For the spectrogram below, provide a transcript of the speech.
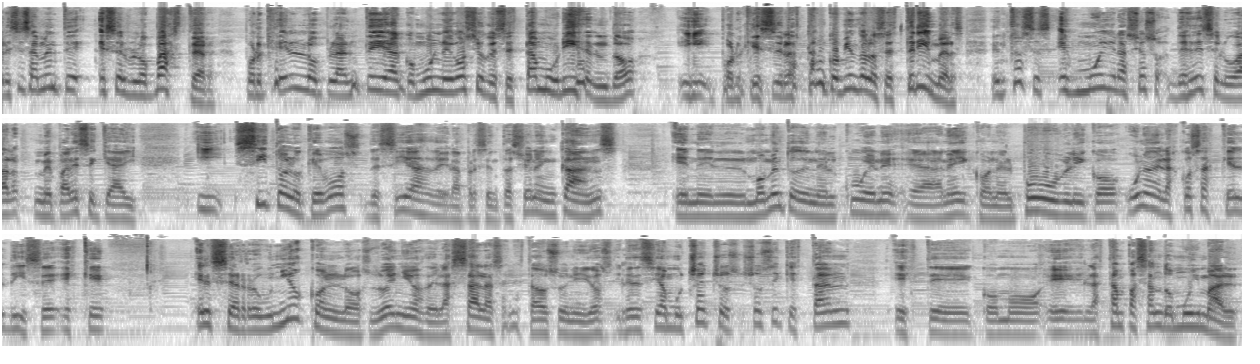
precisamente es el blockbuster, porque él lo plantea como un negocio que se está muriendo y porque se lo están comiendo los streamers. Entonces es muy gracioso, desde ese lugar me parece que hay. Y cito lo que vos decías de la presentación en Cannes, en el momento en el Q&A con el público, una de las cosas que él dice es que él se reunió con los dueños de las salas en Estados Unidos y les decía, muchachos, yo sé que están este, como eh, la están pasando muy mal,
